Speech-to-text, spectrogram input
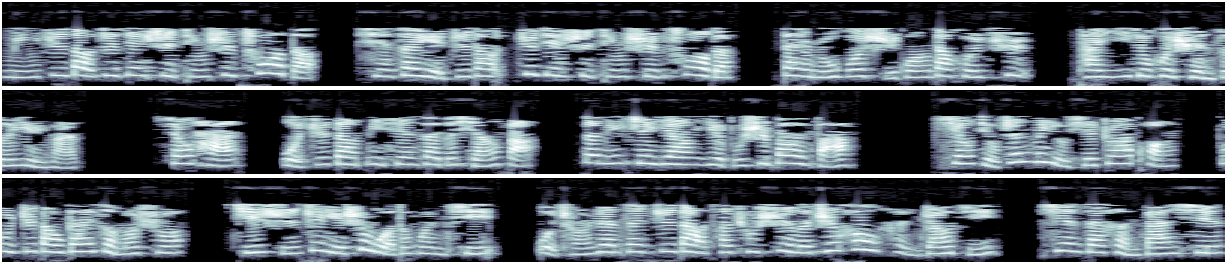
明知道这件事情是错的，现在也知道这件事情是错的，但如果时光倒回去，他依旧会选择隐瞒。萧谭，我知道你现在的想法，但你这样也不是办法。萧九真的有些抓狂，不知道该怎么说。其实这也是我的问题，我承认在知道他出事了之后很着急。现在很担心，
